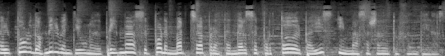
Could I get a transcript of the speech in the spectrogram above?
el Tour 2021 de Prisma se pone en marcha para extenderse por todo el país y más allá de tus fronteras.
